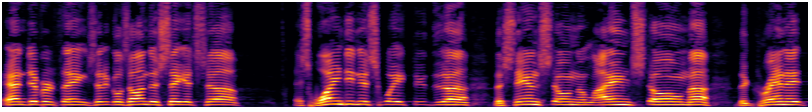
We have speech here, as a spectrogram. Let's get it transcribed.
and different things, and it goes on to say it's it's winding its way through the, the sandstone, the limestone, uh, the granite.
